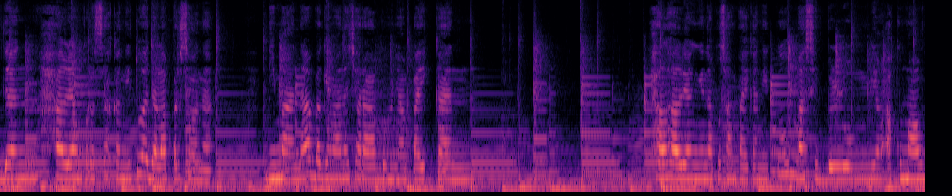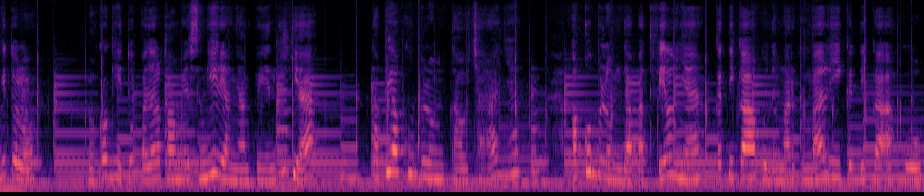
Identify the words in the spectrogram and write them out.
Dan hal yang kuresahkan itu adalah persona. Di mana bagaimana cara aku menyampaikan hal-hal yang ingin aku sampaikan itu masih belum yang aku mau gitu loh. Loh kok gitu padahal kamu sendiri yang nyampein. Iya, tapi aku belum tahu caranya. Aku belum dapat feel-nya ketika aku dengar kembali, ketika aku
